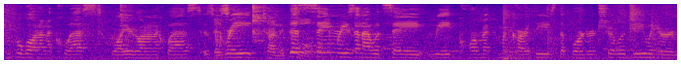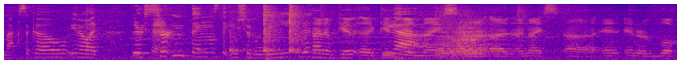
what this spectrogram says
people going on a quest while you're going on a quest, is It's great. kinda the cool. same reason I would say read Cormac McCarthy's The Border Trilogy when you're in Mexico. You know, like there's Okay. certain things that you should read. Kind of give, uh, gives you a nice, uh, a, a nice uh, inner look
